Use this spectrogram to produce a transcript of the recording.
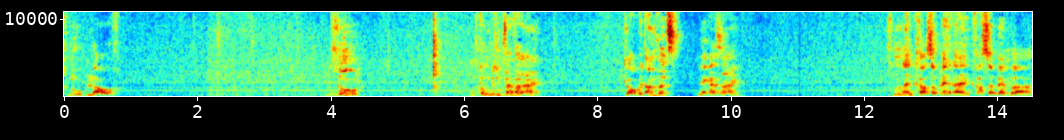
Knoblauch. So. Jetzt kommt ein bisschen Pfeffer rein. Ich glaube, dann wird es lecker sein. Das ist nun ein krasser, ein krasser Member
